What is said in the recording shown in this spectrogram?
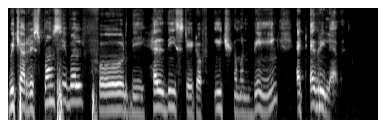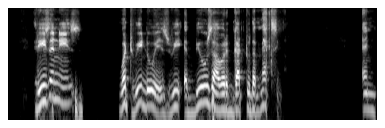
which are responsible for the healthy state of each human being at every level. Reason is what we do is we abuse our gut to the maximum. And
